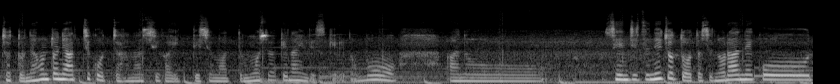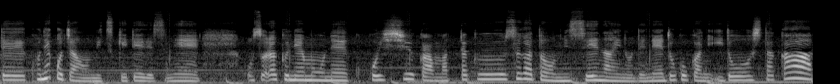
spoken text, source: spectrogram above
ちょっとね本当にあっちこっち話がいってしまって申し訳ないんですけれどもあの先日ねちょっと私野良猫で子猫ちゃんを見つけてですねおそらくねもうねここ1週間全く姿を見せないのでねどこかに移動したか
